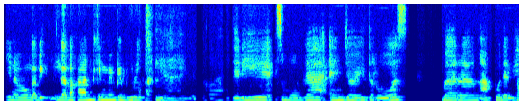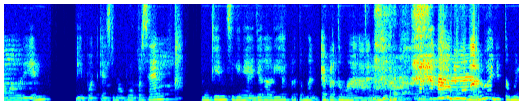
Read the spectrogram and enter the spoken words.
you know nggak nggak bakalan bikin mimpi buruk. Iya gitu. Jadi semoga enjoy terus bareng aku dan Kamaurin di podcast 50%. Mungkin segini aja kali ya perteman eh pertemanan. Aduh baru aja temen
